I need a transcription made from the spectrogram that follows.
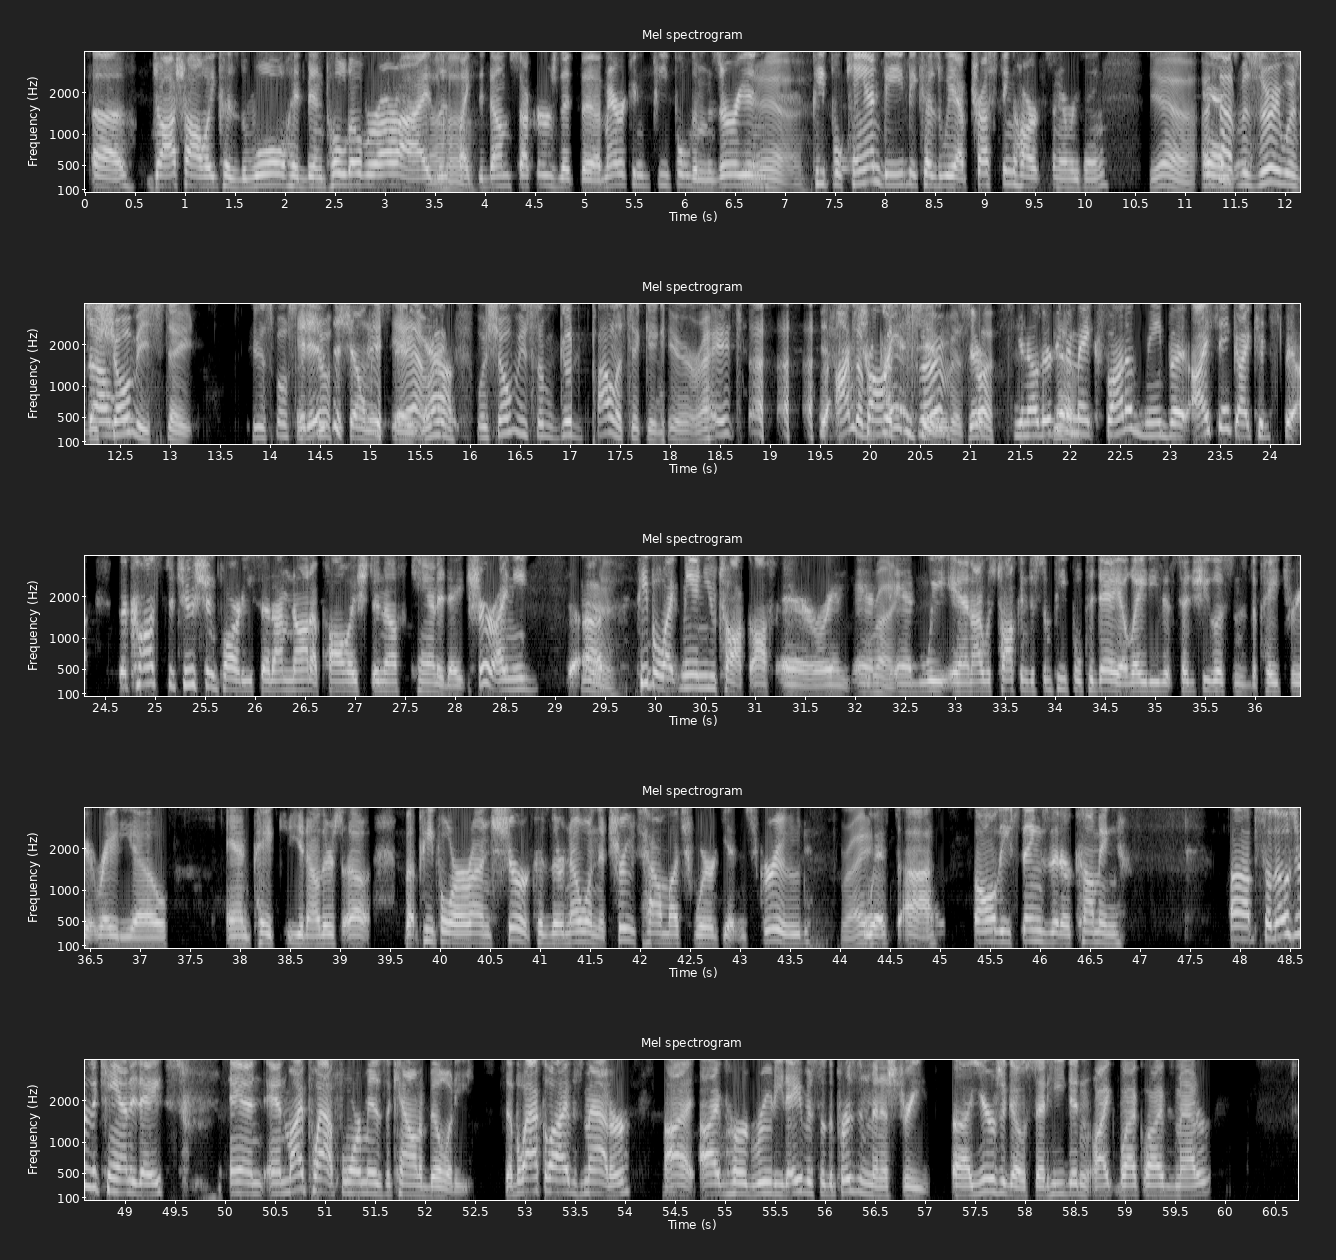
uh, Josh Hawley because the wool had been pulled over our eyes, uh-huh. just like the dumb suckers that the American people, the Missourian yeah. people can be because we have trusting hearts and everything. Yeah, I and thought Missouri was so, the show me state. He was supposed to. It show, is the show me state. Yeah, yeah. Right. Well, show me some good politicking here, right? yeah, I'm trying to. Service. You know, they're going to make fun of me, but I think I could. Sp- the Constitution Party said I'm not a polished enough candidate. Sure, I need uh, yeah. people like me and you talk off air and and right. and we and I was talking to some people today a lady that said she listens to Patriot Radio and pay you know there's uh but people are unsure because they're knowing the truth how much we're getting screwed right. with uh all these things that are coming up. So those are the candidates and and my platform is accountability. The black lives matter i i've heard rudy davis of the prison ministry uh, years ago said he didn't like black lives matter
